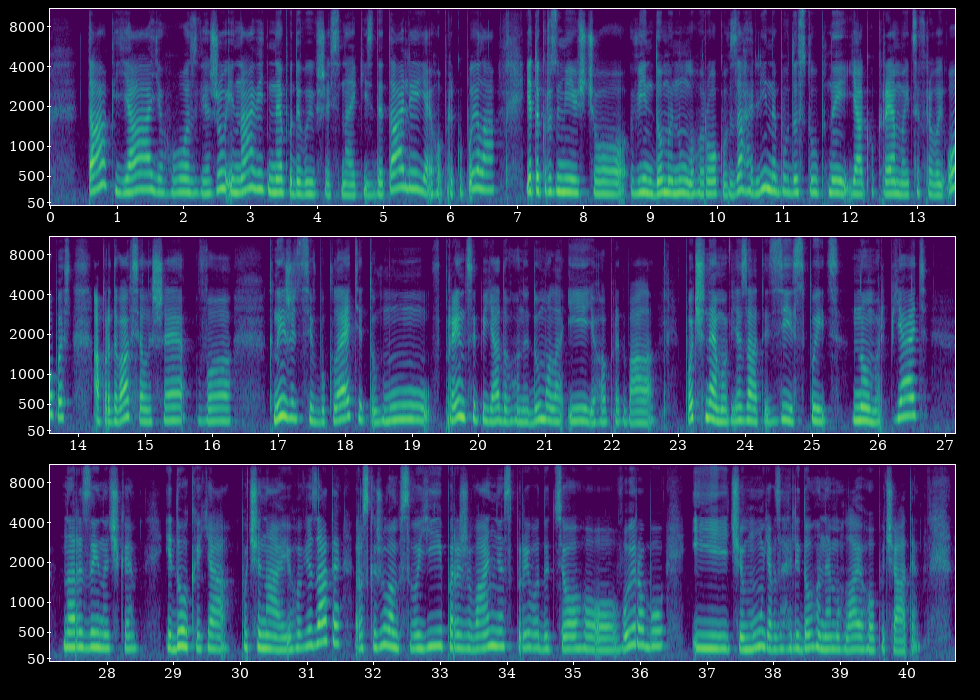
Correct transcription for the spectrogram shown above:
так, я його зв'яжу і навіть не подивившись на якісь деталі, я його прикупила. Я так розумію, що він до минулого року взагалі не був доступний як окремий цифровий опис, а продавався лише в книжечці, в буклеті, тому, в принципі, я довго не думала і його придбала. Почнемо в'язати зі спиць номер 5 на резиночки. І доки я починаю його в'язати, розкажу вам свої переживання з приводу цього виробу і чому я взагалі довго не могла його почати.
